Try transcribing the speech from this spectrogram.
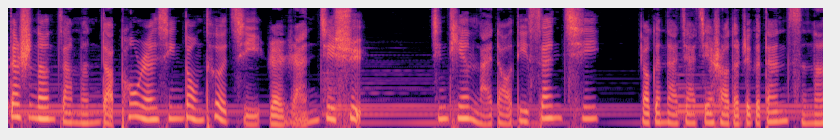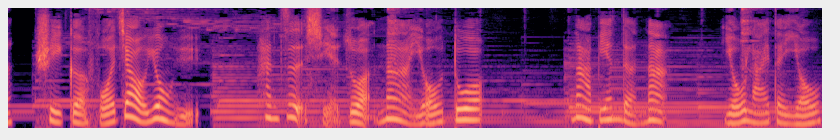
但是呢，咱们的怦然心动特辑仍然继续。今天来到第三期，要跟大家介绍的这个单词呢，是一个佛教用语，汉字写作“那由多”。那边的那，由来的由，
